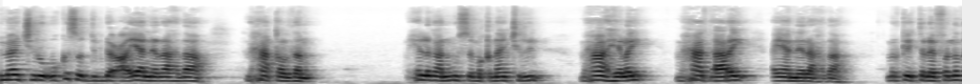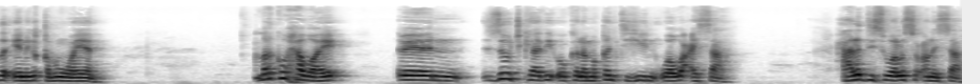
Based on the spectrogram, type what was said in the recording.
imaan jiro uu ka soo dibdhaco ayaan idhaahdaa maxaa qaldan xilligan muuse maqnaan jirin maxaa helay maxaa daaray ayaan idhaahdaa markay taleefanada ay naga qaban waayaan. Marka waxaa waaye zawjkaadii oo kala maqan tihiin waa wacaysaa. Xaaladiisi waa la soconaysaa.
